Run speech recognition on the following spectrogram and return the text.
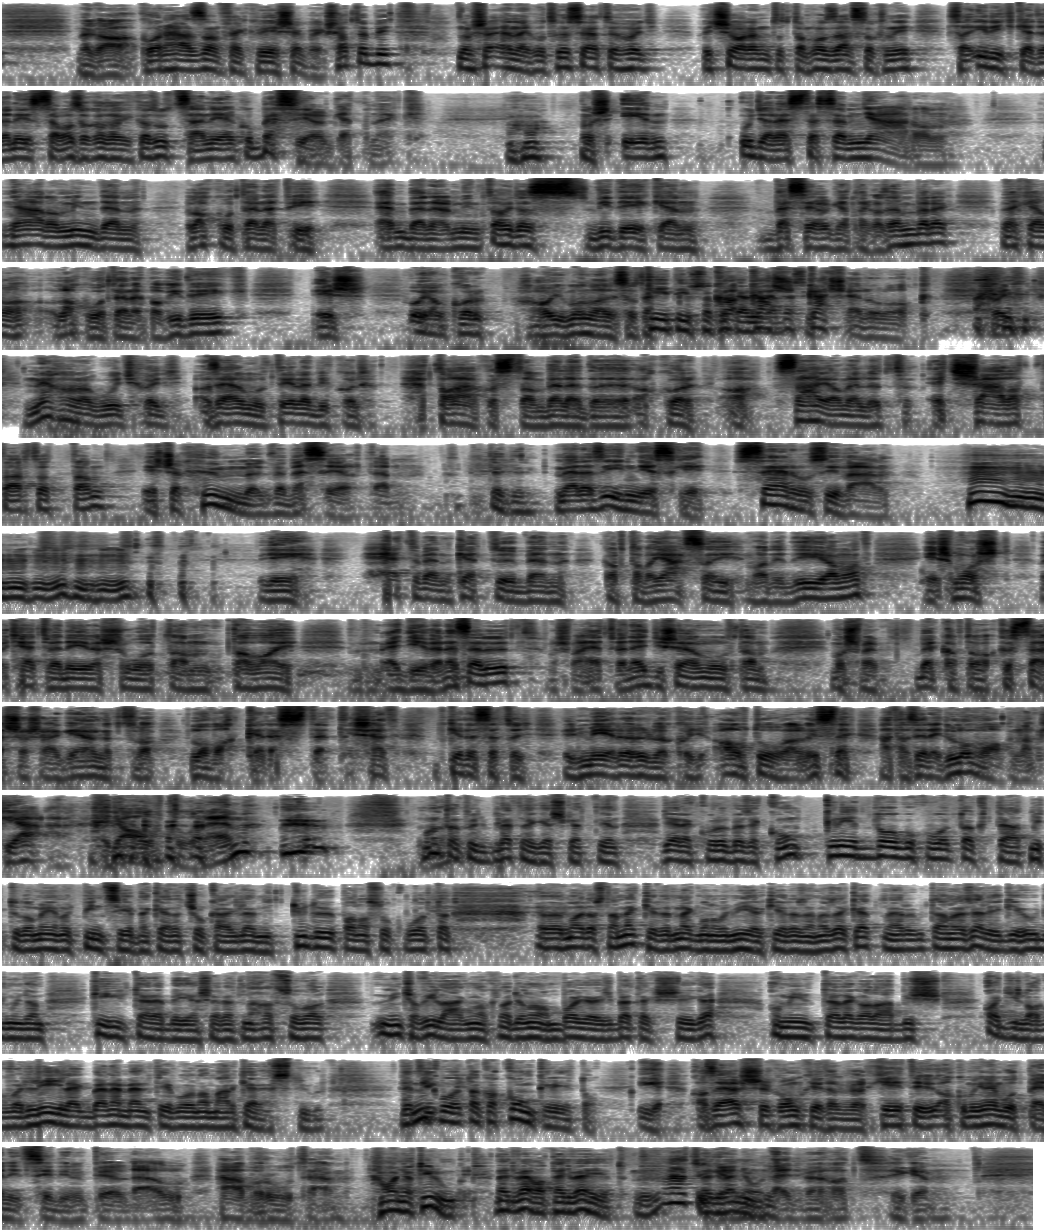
meg a kórházan fekvések, meg stb. Nos, ennek volt köszönhető, hogy, hogy soha nem tudtam hozzászokni, szóval irigykedve néztem azokat, akik az utcán ilyenkor beszélgetnek. Aha. Nos, én ugyanezt teszem nyáron. Nyáron minden lakótelepi emberrel, mint ahogy az vidéken beszélgetnek az emberek. Nekem a lakótelep a vidék, és olyankor ahogy mondani szokták, Két évszakot ka- kas- kaserolok, hogy ne haragudj, hogy az elmúlt télen, mikor hát találkoztam veled, akkor a szájam előtt egy sálat tartottam, és csak hümmögve beszéltem. Gyönyörű. Mert ez így néz ki. Szervusz Iván. Ugye 72-ben kaptam a Jászai Mari díjamat, és most, hogy 70 éves voltam tavaly, egy évvel ezelőtt, most már 71 is elmúltam, most meg megkaptam a köztársasági elnöktől a lovakkeresztet. És hát kérdezted, hogy, hogy miért örülök, hogy autóval visznek, hát azért egy lovagnak jár, egy autó, nem? Mondtad, hogy betegeskedtél gyerekkorodban, ezek konkrét dolgok voltak, tehát mit tudom én, hogy pincébe kellett sokáig lenni, tüdőpanaszok voltak, majd aztán megkérdezem, megmondom, hogy miért kérdezem ezeket, mert utána ez eléggé úgy mondjam terebélyesedett nálad, szóval nincs a világnak nagyon olyan baja és betegsége, amint te legalábbis agyilag vagy lélekben nem mentél volna már keresztül. De mik voltak a konkrétok? Igen, az első konkrét, amivel két év, akkor még nem volt penicillin például háború után. Hanyat írunk? 46-47? Hát 48. igen, 46, igen.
